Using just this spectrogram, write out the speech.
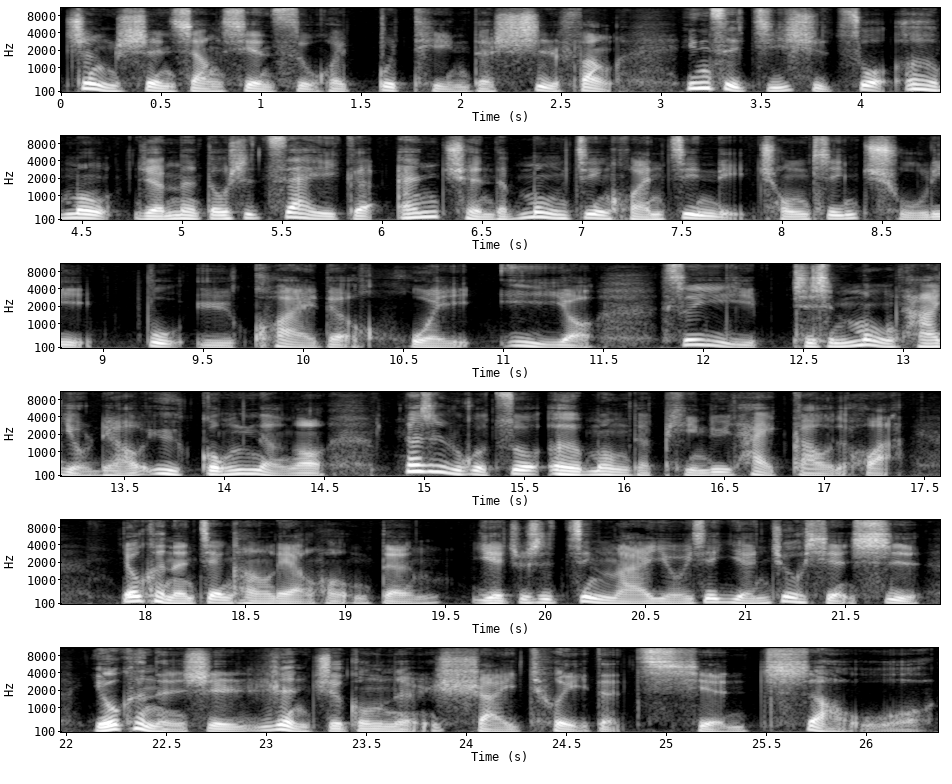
正肾上腺素会不停的释放，因此即使做噩梦，人们都是在一个安全的梦境环境里重新处理不愉快的回忆哦。所以其实梦它有疗愈功能哦，但是如果做噩梦的频率太高的话，有可能健康亮红灯，也就是近来有一些研究显示，有可能是认知功能衰退的前兆哦。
